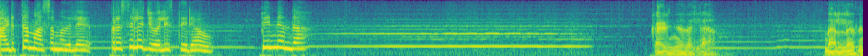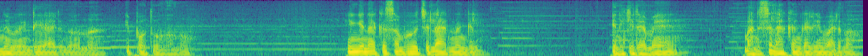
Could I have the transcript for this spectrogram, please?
അടുത്ത മാസം മുതൽ പ്രസിലെ ജോലി സ്ഥിരാവും. പിന്നെന്താ? കഴിഞ്ഞതെല്ലാം നല്ലതിന് വേണ്ടിയായിരുന്നു എന്ന് ഇപ്പോ തോന്നുന്നു. ഇങ്ങനെയൊക്കെ സംഭവിച്ചില്ലായിരുന്നെങ്കിൽ എനിക്ക് രമയെ മനസ്സിലാക്കാൻ കഴിയുമായിരുന്നു?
